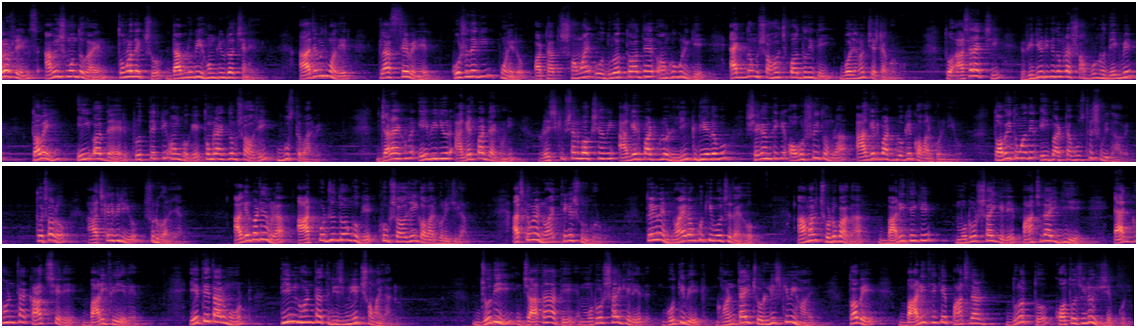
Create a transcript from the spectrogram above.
Hello friends আমি সুমন্ত গায়েন। তোমরা দেখছ ডাব্লিউবি হোম টিউটর চ্যানেল আজ আমি তোমাদের ক্লাস সেভেনের কোষদেগি পনেরো, অর্থাৎ সময় ও দূরত্ব অধ্যায়ের অঙ্কগুলিকে একদম সহজ পদ্ধতিতেই বোঝানোর চেষ্টা করব। তো আশা রাখছি ভিডিওটিকে তোমরা সম্পূর্ণ দেখবে, তবেই এই অধ্যায়ের প্রত্যেকটি অঙ্ককে তোমরা একদম সহজেই বুঝতে পারবে। যারা এখনও এই ভিডিওর আগের পার্ট দেখোনি ডিসক্রিপশান বক্সে আমি আগের পার্টগুলোর লিঙ্ক দিয়ে দেবো, সেখান থেকে অবশ্যই তোমরা আগের পার্টগুলোকে কভার করে নিও। তবেই তোমাদের এই পার্টটা বুঝতে সুবিধা হবে। তো চলো, আজকের ভিডিও শুরু করা যাক। আগের পার্টে আমরা আট পর্যন্ত অঙ্ককে খুব সহজেই কভার করেছিলাম। আজকে আমরা নয় থেকে শুরু করব। তো এখানে নয়ের অঙ্ক কী বলছে দেখো, আমার ছোটো কাকা বাড়ি থেকে মোটর সাইকেলে পাঁচলাই গিয়ে এক ঘণ্টা কাজ সেরে বাড়ি ফিরে এলেন। এতে তার মোট তিন ঘণ্টা তিরিশ মিনিট সময় লাগল। যদি যাতায়াতে মোটর সাইকেলের গতিবেগ ঘন্টায় চল্লিশ কিমি হয় তবে বাড়ি থেকে পাঁচলার দূরত্ব কত ছিল হিসেব করি।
